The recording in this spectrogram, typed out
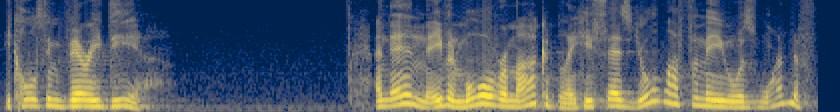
He calls him very dear. And then, even more remarkably, he says, Your love for me was wonderful.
